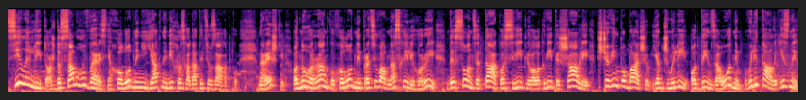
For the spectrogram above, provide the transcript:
Ціле літо, аж до самого вересня, холодний ніяк не міг розгадати цю загадку. Нарешті, одного ранку холодний працював на схилі гори, де сонце так освітлювало квіти шавлі, що він побачив, як джмелі один за одним вилітали із них,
